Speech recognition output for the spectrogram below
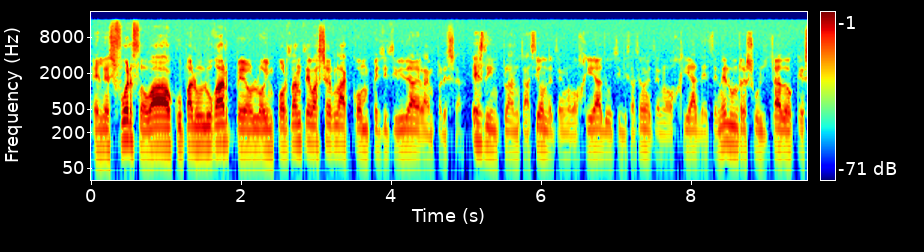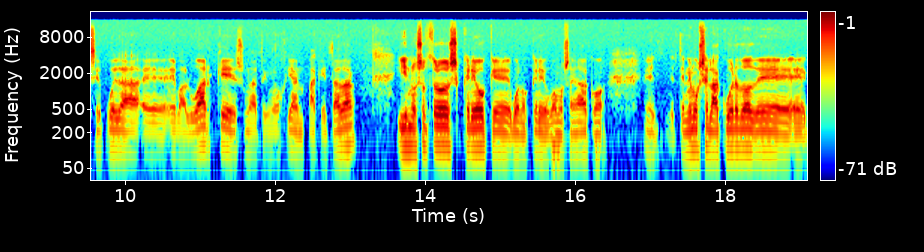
El esfuerzo va a ocupar un lugar, pero lo importante va a ser la competitividad de la empresa. Es de implantación de tecnología, de utilización de tecnología, de tener un resultado que se pueda evaluar, qué es una tecnología empaquetada. Y nosotros creo que, bueno, creo, vamos a... tenemos el acuerdo de,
